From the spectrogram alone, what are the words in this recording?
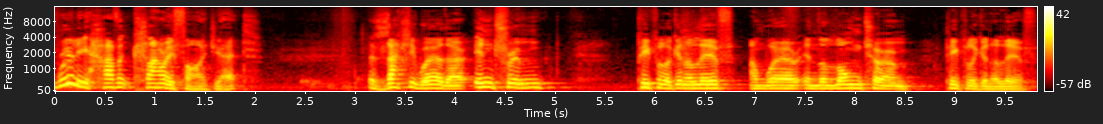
really haven't clarified yet exactly where their interim people are going to live and where in the long term people are going to live.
